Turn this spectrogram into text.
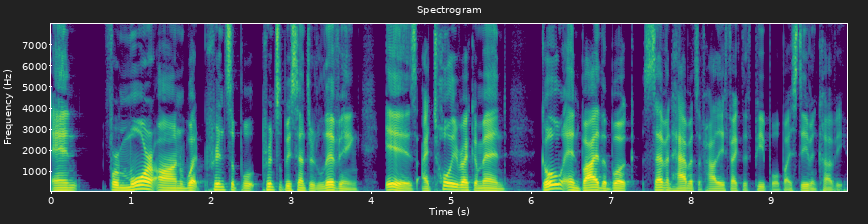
And for more on what principle principally centered living is, I totally recommend go and buy the book Seven Habits of Highly Effective People by Stephen Covey.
